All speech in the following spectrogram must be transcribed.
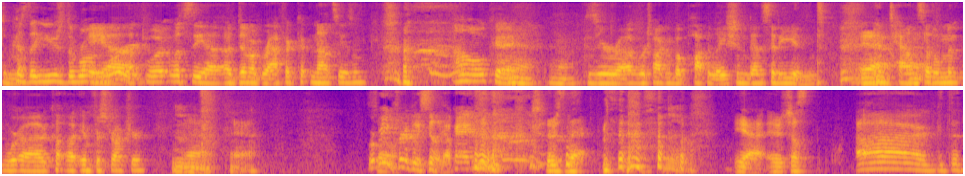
dem- Because they used the wrong a, uh, word. what- what's the uh, a demographic Nazism? Oh, okay. Yeah. Yeah. Because you're uh, we're talking about population density and yeah and town yeah, settlement uh, uh, infrastructure. Mm. Yeah. Yeah. We're So- being critically silly, okay? There's that. yeah. It was just ah, the,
